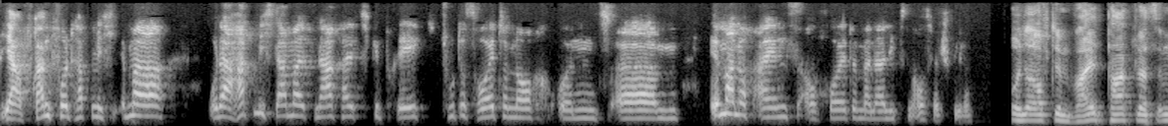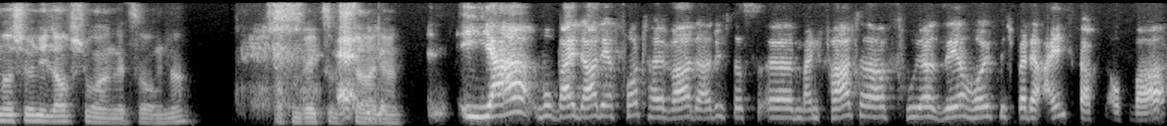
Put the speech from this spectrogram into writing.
ja, Frankfurt hat mich immer oder hat mich damals nachhaltig geprägt, tut es heute noch und ähm, immer noch eins, auch heute meiner liebsten Auswärtsspiele. Und auf dem Waldparkplatz immer schön die Laufschuhe angezogen, ne? Auf dem Weg zum äh, Stadion. Äh, ja, wobei da der Vorteil war, dadurch, dass äh, mein Vater früher sehr häufig bei der Eintracht auch war,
